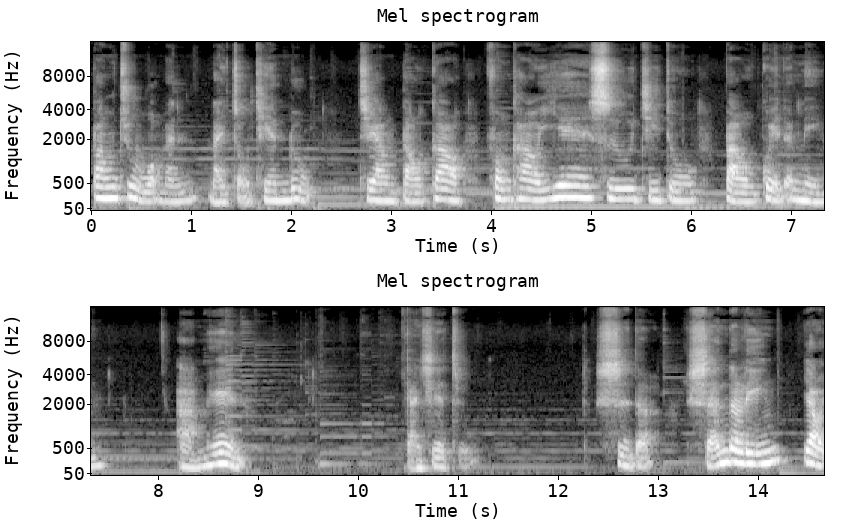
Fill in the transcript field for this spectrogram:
帮助我们来走天路，这样祷告，奉靠耶稣基督宝贵的名，阿门。感谢主。是的，神的灵要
